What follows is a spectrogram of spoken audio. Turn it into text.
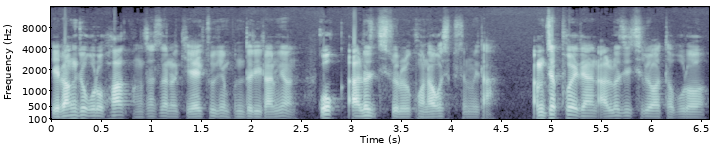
예방적으로 화학 방사선을 계획 중인 분들이라면 꼭 알러지 치료를 권하고 싶습니다. 암세포에 대한 알러지 치료와 더불어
